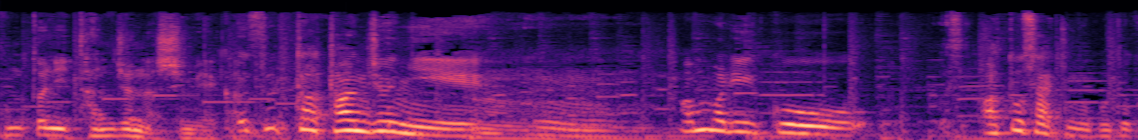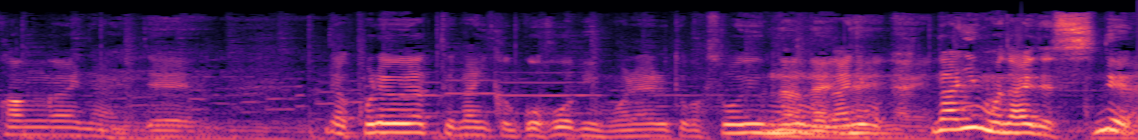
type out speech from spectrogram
本当に単純な使命感。それと単純に、ううん。んあんまりこう後先のこと考えないで、だからこれをやって何かご褒美もらえるとかそういうものも何もない。ですしね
